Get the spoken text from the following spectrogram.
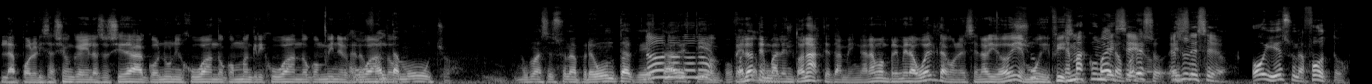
la polarización que hay en la sociedad, con Unin jugando, con Macri jugando, con Miner jugando. falta mucho. Vos me haces una pregunta que No, está no, no, destiempo. Pero te envalentonaste también. Ganamos en primera vuelta con el escenario de hoy, es muy difícil. Es más que un Bueno, deseo. por eso, es, es- un deseo. Hoy es una foto.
